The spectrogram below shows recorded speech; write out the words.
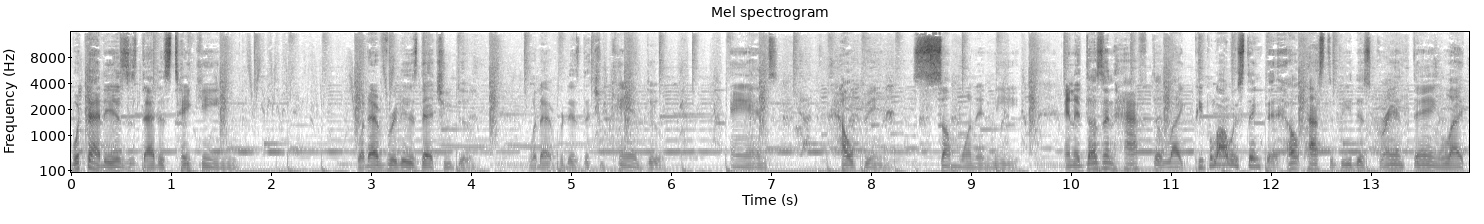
what that is is that is taking whatever it is that you do whatever it is that you can do and helping someone in need. And it doesn't have to like people always think that help has to be this grand thing like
